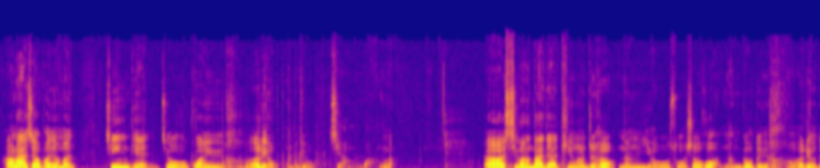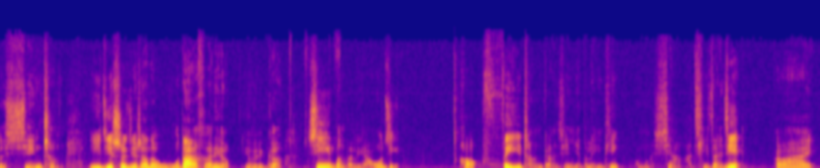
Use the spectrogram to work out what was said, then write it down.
好啦，小朋友们，今天就关于河流我们就讲完了。呃，希望大家听完之后能有所收获，能够对河流的形成以及世界上的五大河流有一个基本的了解。好，非常感谢你的聆听，我们下期再见，拜拜。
